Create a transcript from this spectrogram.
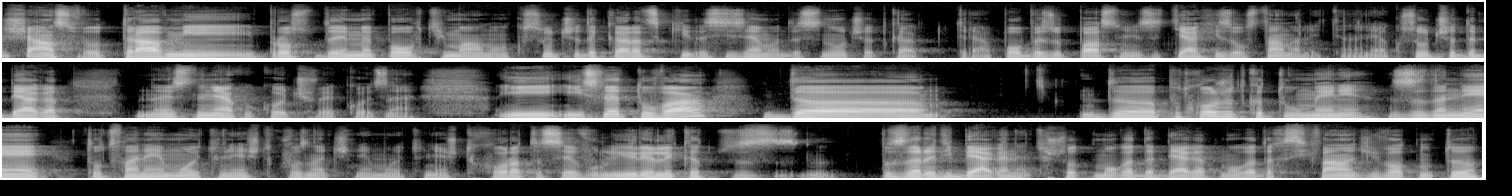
шансове от травми, просто да им е по-оптимално. Ако се учат да карат ски, да си вземат да се научат както трябва, по-безопасно и за тях и за останалите. Нали? Ако се учат да бягат, наистина някой кой човек, който знае. И, и след това да да подхождат като умение, за да не е, то това не е моето нещо. Какво значи не е моето нещо? Хората са еволюирали като заради бягането, защото могат да бягат, могат да си хванат животното,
